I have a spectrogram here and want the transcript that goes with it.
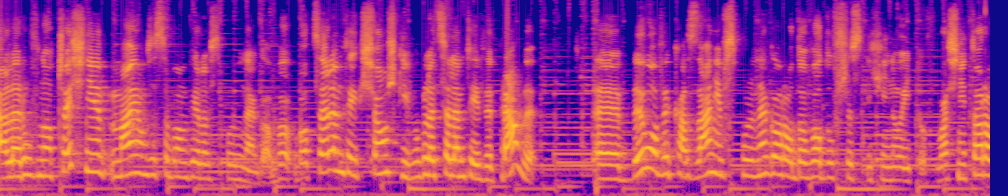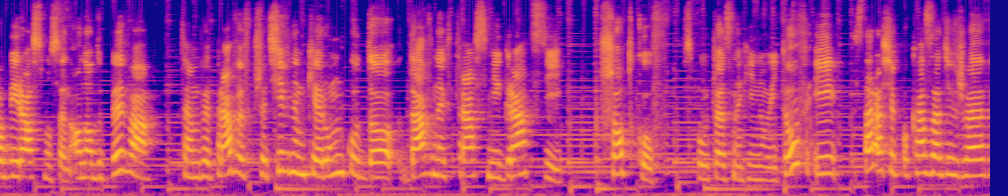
ale równocześnie mają ze sobą wiele wspólnego, bo, bo celem tej książki, w ogóle celem tej wyprawy e, było wykazanie wspólnego rodowodu wszystkich Inuitów. Właśnie to robi Rasmussen. On odbywa tę wyprawę w przeciwnym kierunku do dawnych tras migracji przodków współczesnych Inuitów i stara się pokazać, że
